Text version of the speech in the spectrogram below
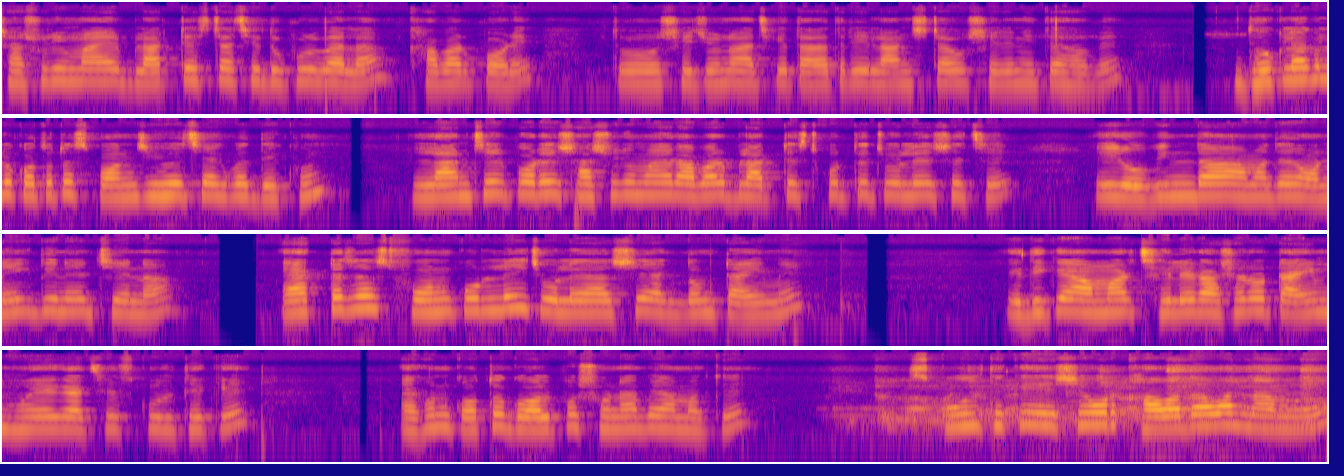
শাশুড়ি মায়ের ব্লাড টেস্ট আছে দুপুরবেলা, খাবার পরে। তো সেই জন্য আজকে তাড়াতাড়ি লাঞ্চটাও সেরে নিতে হবে। ধোকলাগুলো কতটা স্পঞ্জি হয়েছে একবার দেখুন। লাঞ্চের পরে শাশুড়ি মায়ের আবার ব্লাড টেস্ট করতে চলে এসেছে। এই রবিন্দা আমাদের অনেক দিনের চেনা। একটা জাস্ট ফোন করলেই চলে আসে একদম টাইমে এদিকে আমার ছেলের আসারও টাইম হয়ে গেছে স্কুল থেকে। এখন কত গল্প শোনাবে আমাকে। স্কুল থেকে এসে ওর খাওয়া দাওয়ার নাম নেই।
